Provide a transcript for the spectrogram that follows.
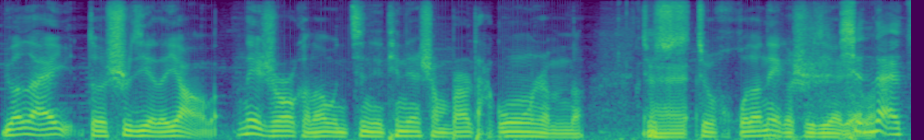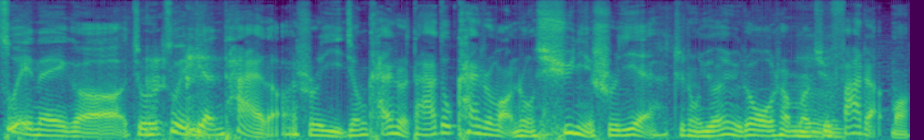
原来的世界的样子。那时候可能我进去天天上班打工什么的，就就活到那个世界里。现在最那个就是最变态的是，已经开始大家都开始往这种虚拟世界、这种元宇宙上面去嗯发展嘛。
